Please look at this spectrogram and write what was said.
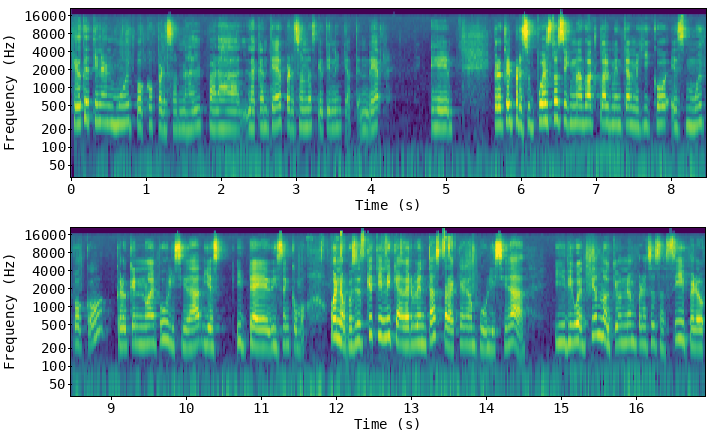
creo que tienen muy poco personal para la cantidad de personas que tienen que atender. Eh, creo que el presupuesto asignado actualmente a México es muy poco, creo que no hay publicidad y, es, y te dicen como, bueno, pues es que tiene que haber ventas para que hagan publicidad. Y digo, entiendo que una empresa es así, pero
